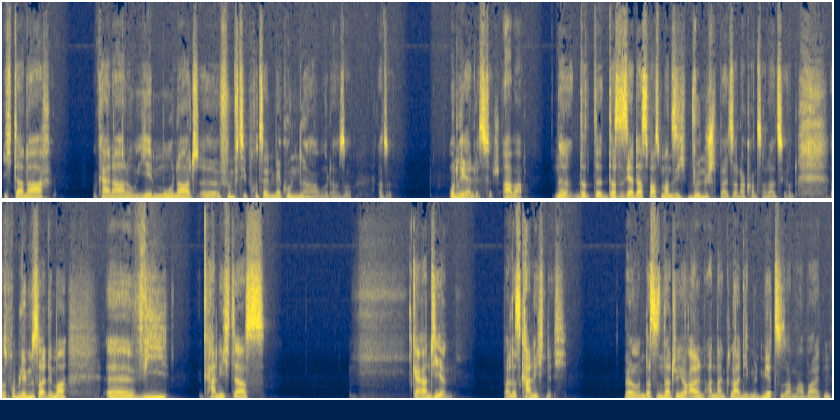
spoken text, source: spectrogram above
ich danach keine Ahnung, jeden Monat äh, 50 Prozent mehr Kunden habe oder so. Also unrealistisch. Aber ne, das, das, ist ja das, was man sich wünscht bei so einer Konstellation. Das Problem ist halt immer, äh, wie kann ich das garantieren? Weil das kann ich nicht. Ne, und das ist natürlich auch allen anderen klar, die mit mir zusammenarbeiten.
